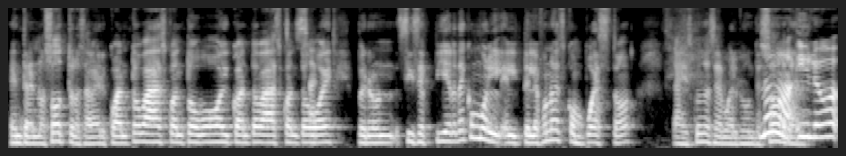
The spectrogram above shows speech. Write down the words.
entre nosotros, a ver cuánto vas, cuánto voy, cuánto vas, cuánto voy, pero si se pierde como el, teléfono descompuesto, ahí es cuando se vuelve un desorden. No, y luego,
